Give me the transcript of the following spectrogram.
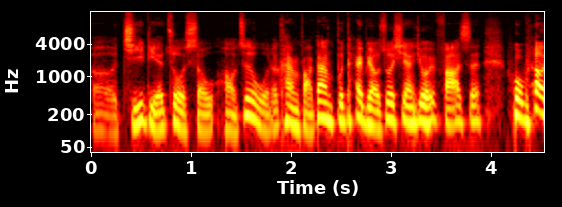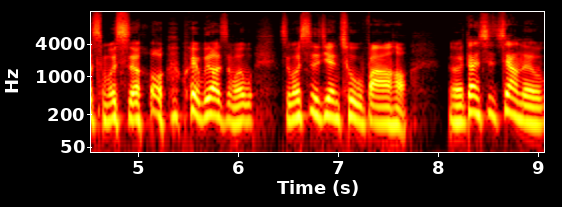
呃急跌作收。好，这是我的看法，但不代表说现在就会发生。我不知道什么时候，我也不知道什么什么事件触发哈。呃，但是这样的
